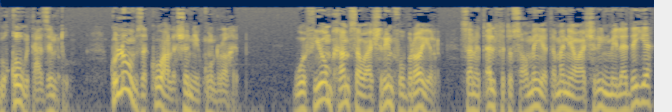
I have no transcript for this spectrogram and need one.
وقوة عزيمته كلهم زكوه علشان يكون راهب. وفي يوم 25 فبراير سنة 1928 ميلادية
